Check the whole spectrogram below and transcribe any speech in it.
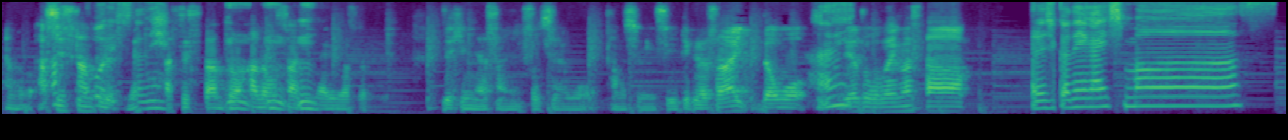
あの、アシスタントですね。ねアシスタントは花尾さんになりますので、ぜひ皆さんそちらも楽しみにしていてください。どうも、はいありがとうございました。よろしくお願いします。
